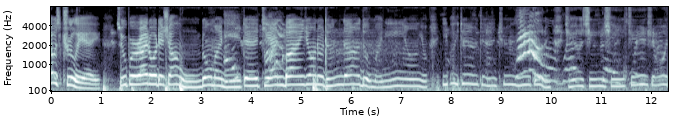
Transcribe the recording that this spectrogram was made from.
That was truly a super idol de Shaung Domani de Tian Bai Yono Dunda Domani Yo Ibai Tan Tan Chu Goring Jia Xin Xin Xin Xiao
